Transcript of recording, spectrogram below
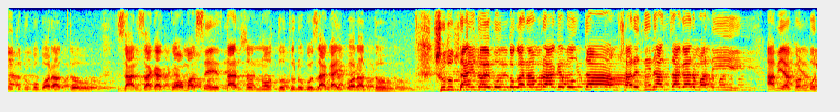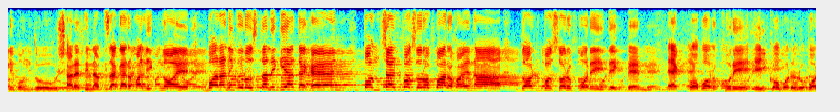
যতটুকু বরাদ্দ। যার জায়গা কম আছে, তার জন্য ততটুকু জায়গাই বরাদ্দ। শুধু তাই নয় বন্ধুগণ, আমরা আগে বলতাম, সাড়ে তিন হাত জায়গার মালিক। আমি এখন বলি, বন্ধু, সাড়ে তিন হাত জায়গার মালিক নয়, বনানী গোরস্থানে গিয়া দেখেন, পঞ্চাশ বছরও পার হয় না, দশ বছর পরেই দেখবেন এক কবর খুঁড়ে এই কবরের উপর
